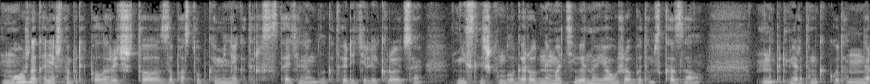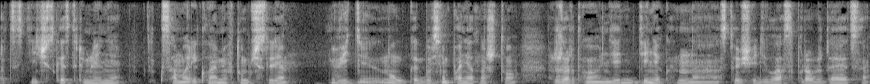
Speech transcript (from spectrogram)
Можно, конечно, предположить, что за поступками некоторых состоятельных благотворителей кроются не слишком благородные мотивы, но я уже об этом сказал. Например, там какое-то нарциссическое стремление к саморекламе в том числе. Ведь, ну, как бы всем понятно, что жертвование денег на стоящие дела сопровождается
